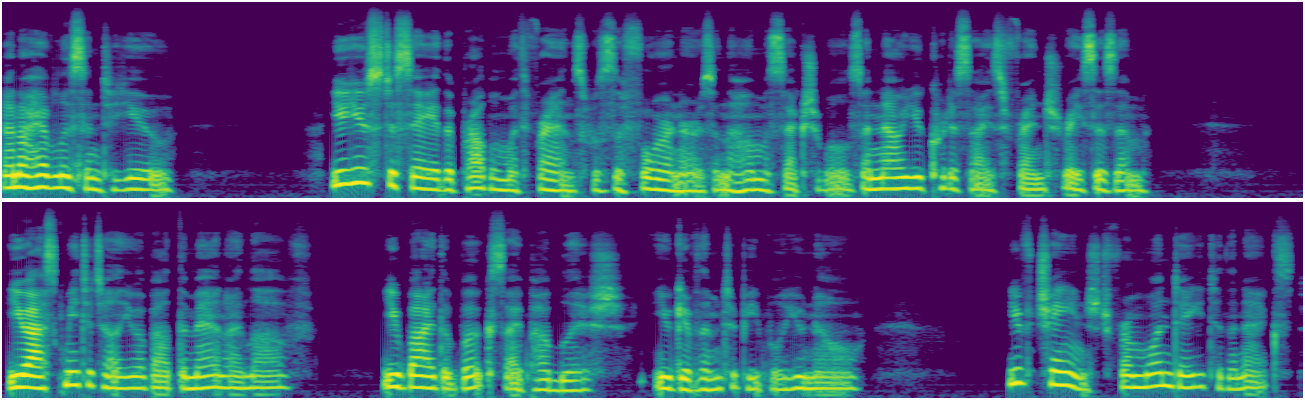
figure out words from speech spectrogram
And I have listened to you. You used to say the problem with France was the foreigners and the homosexuals, and now you criticize French racism. You ask me to tell you about the man I love. You buy the books I publish. You give them to people you know. You've changed from one day to the next.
